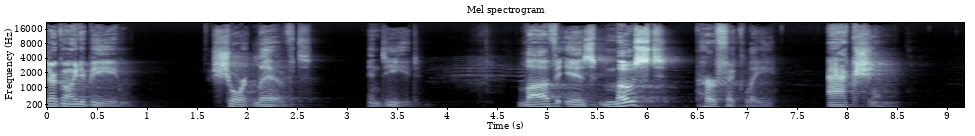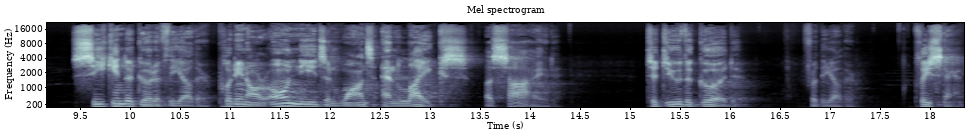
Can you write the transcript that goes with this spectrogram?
they're going to be short lived indeed. Love is most perfectly action, seeking the good of the other, putting our own needs and wants and likes aside to do the good for the other. Please stand.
